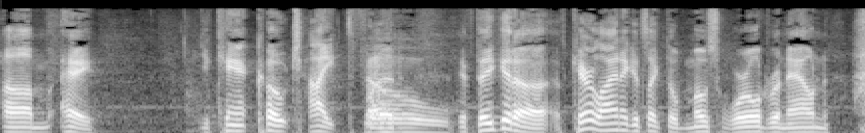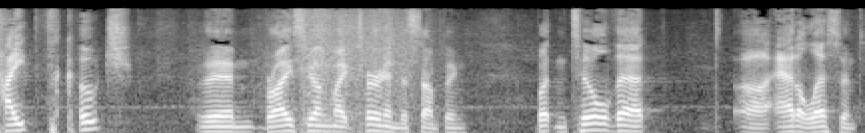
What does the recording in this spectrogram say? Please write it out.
Um, hey, you can't coach height, Fred. No. If they get a, if Carolina gets like the most world-renowned height coach, then Bryce Young might turn into something. But until that uh, adolescent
